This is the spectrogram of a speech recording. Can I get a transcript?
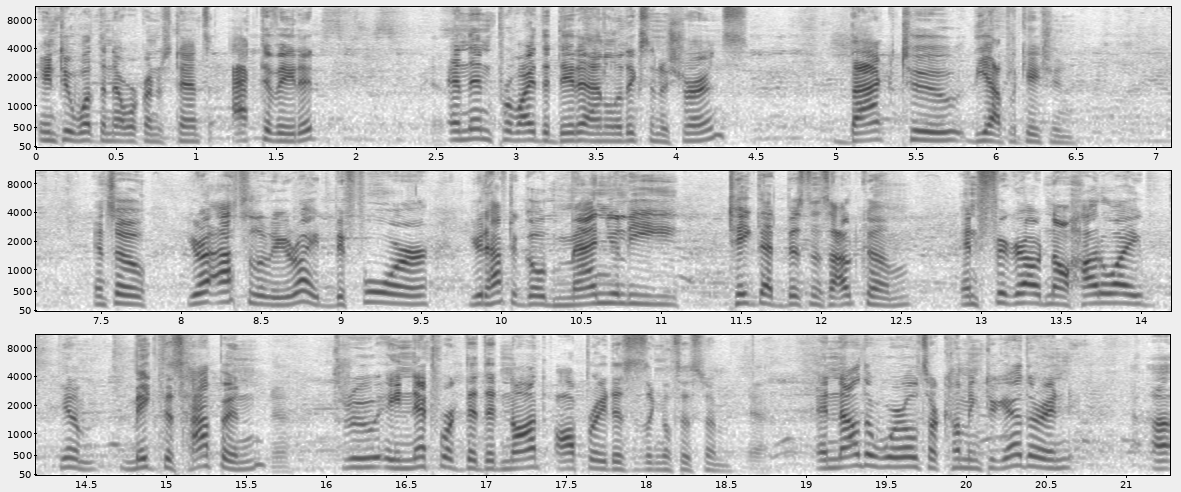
into what the network understands, activate it, and then provide the data analytics and assurance back to the application. And so you're absolutely right. Before, you'd have to go manually take that business outcome, and figure out now how do I you know, make this happen yeah. through a network that did not operate as a single system. Yeah. And now the worlds are coming together and uh,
